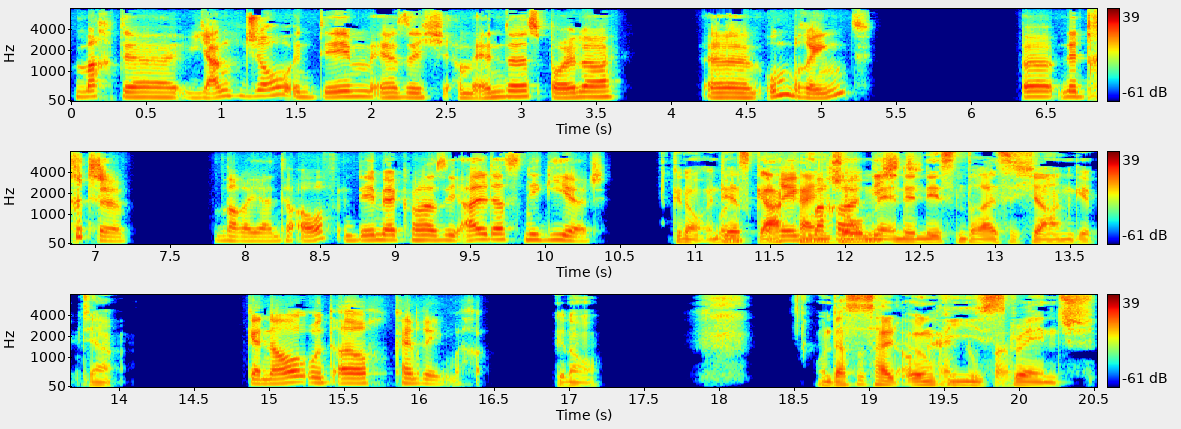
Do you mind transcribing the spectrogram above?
macht der Young Joe, indem er sich am Ende, Spoiler, äh, umbringt, äh, eine dritte Variante auf, indem er quasi all das negiert. genau, in und der es gar keinen Regenmacher Joe mehr in den nächsten 30 Jahren gibt, ja, Genau, und auch kein Regenmacher. genau. Und das ist halt irgendwie strange.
